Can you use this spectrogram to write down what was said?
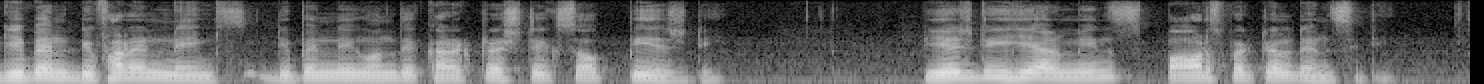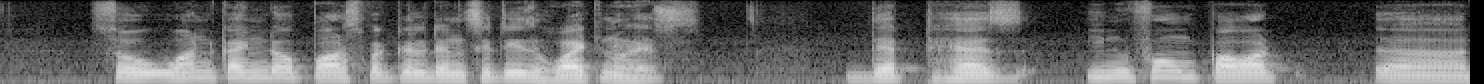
given different names depending on the characteristics of PSD. PSD here means power spectral density. So, one kind of power spectral density is white noise that has uniform power uh,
